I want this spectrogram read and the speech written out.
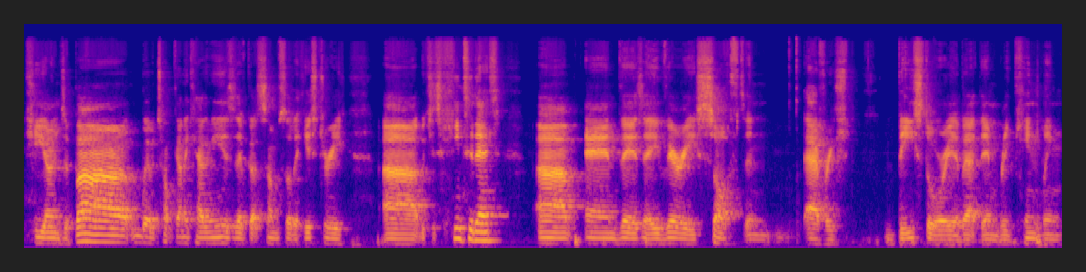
She owns a bar where Top Gun Academy is. They've got some sort of history, uh, which is hinted at, uh, and there's a very soft and average B story about them rekindling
